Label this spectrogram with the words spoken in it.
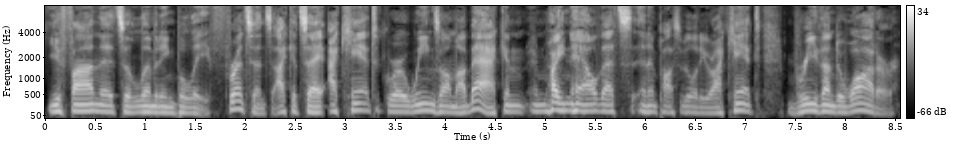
you find that it's a limiting belief. For instance, I could say, I can't grow wings on my back. And, and right now, that's an impossibility. Or I can't breathe underwater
